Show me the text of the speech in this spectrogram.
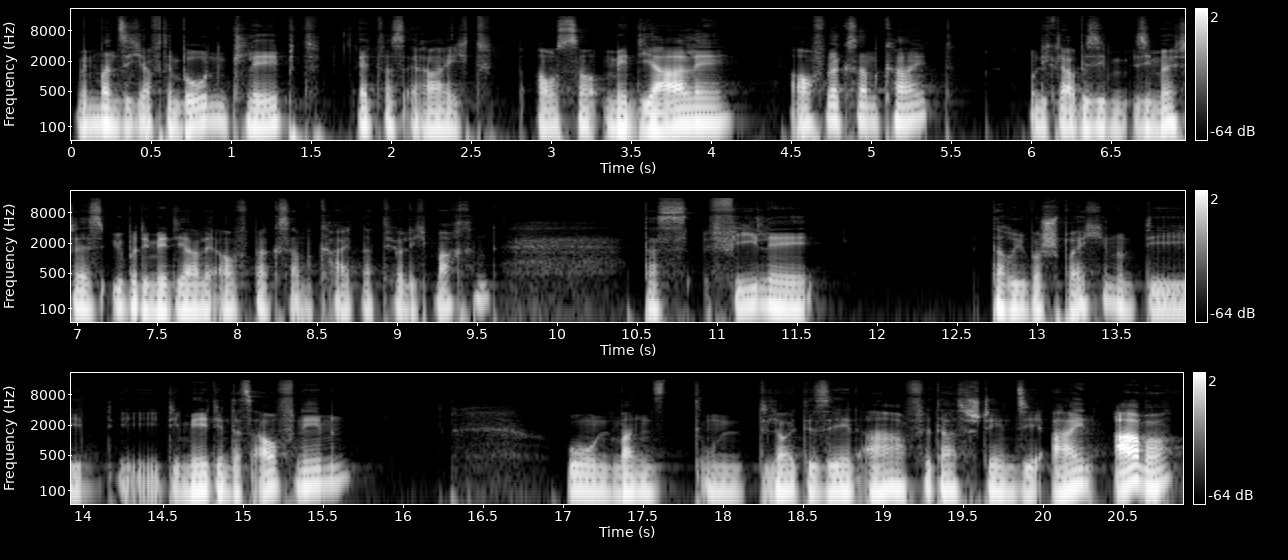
wenn man sich auf den Boden klebt, etwas erreicht, außer mediale Aufmerksamkeit. Und ich glaube, sie, sie möchten es über die mediale Aufmerksamkeit natürlich machen, dass viele darüber sprechen und die, die, die Medien das aufnehmen und, man, und die Leute sehen, ah, für das stehen sie ein. Aber,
